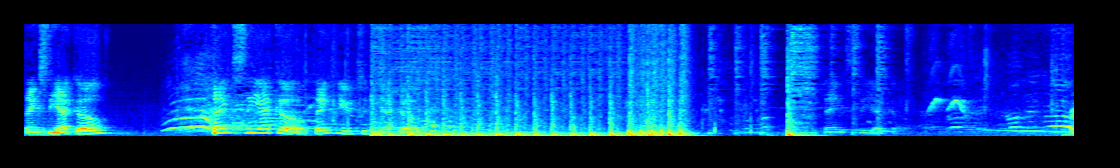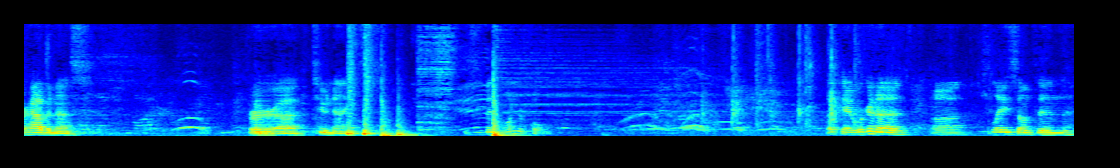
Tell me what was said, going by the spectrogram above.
Thanks, the Echo. Thanks, the Echo. Thank you to the Echo. Thanks, the Echo, for having us for uh, two nights. This has been wonderful. Okay, we're gonna uh, play something.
